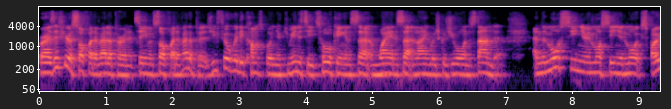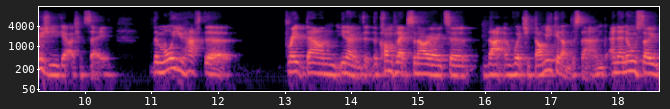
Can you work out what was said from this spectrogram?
Whereas if you're a software developer in a team of software developers, you feel really comfortable in your community talking in a certain way in a certain language because you all understand it. And the more senior and more senior and more exposure you get, I should say, the more you have to break down, you know, the, the complex scenario to that of which a dummy could understand, and then also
